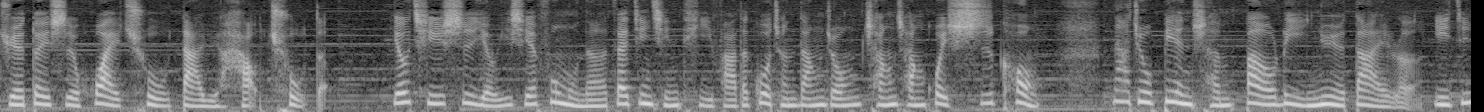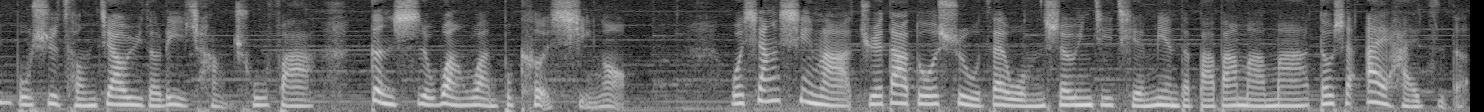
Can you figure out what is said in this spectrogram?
绝对是坏处大于好处的。尤其是有一些父母呢，在进行体罚的过程当中，常常会失控，那就变成暴力虐待了，已经不是从教育的立场出发，更是万万不可行哦。我相信啦，绝大多数在我们收音机前面的爸爸妈妈，都是爱孩子的，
